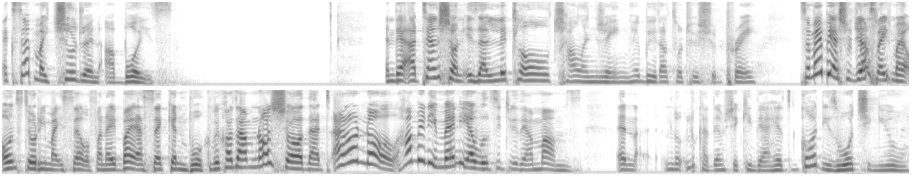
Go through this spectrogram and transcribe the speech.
Except my children are boys. And their attention is a little challenging. Maybe that's what we should pray. So maybe I should just write my own story myself and I buy a second book because I'm not sure that, I don't know, how many men here will sit with their moms and look at them shaking their heads. God is watching you.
